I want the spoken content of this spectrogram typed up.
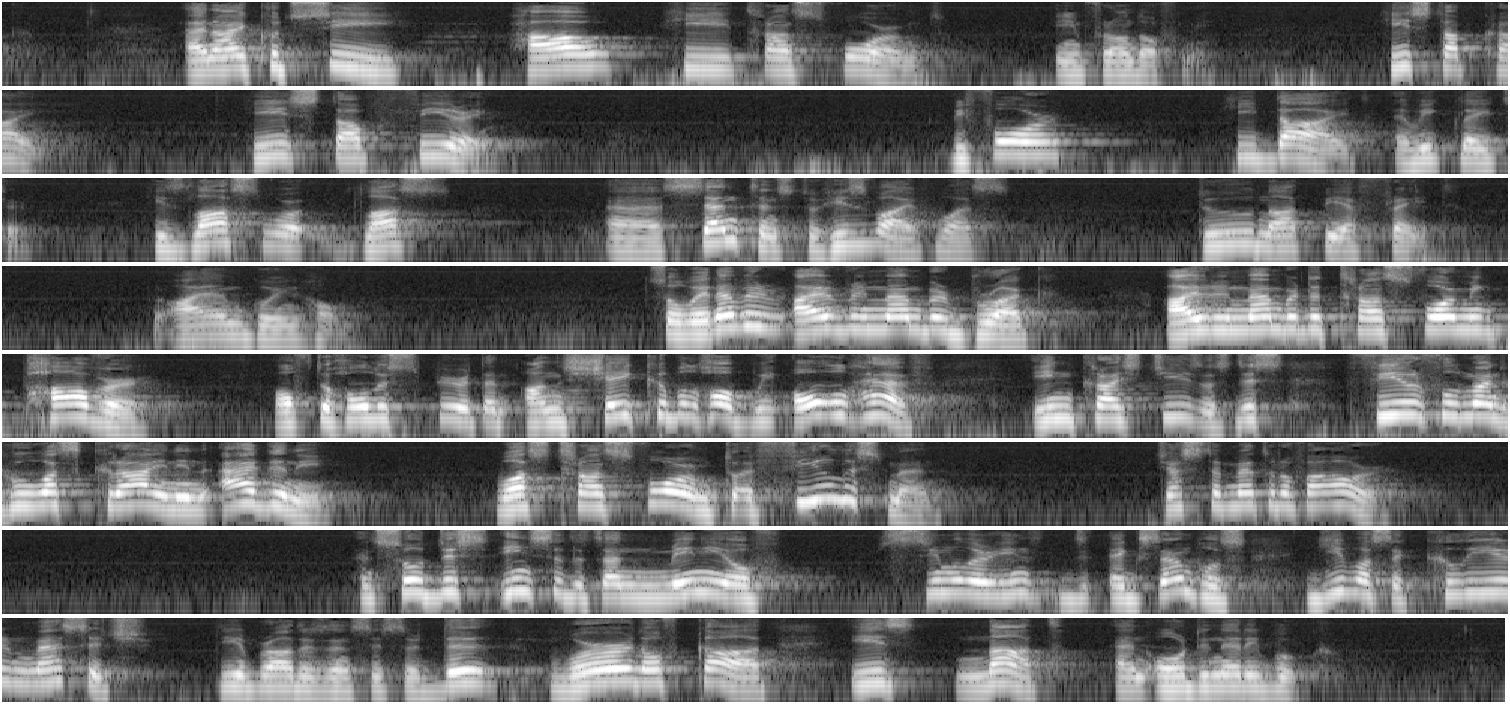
and I could see how he transformed in front of me. He stopped crying, he stopped fearing. Before he died a week later, his last, word, last uh, sentence to his wife was Do not be afraid, for I am going home. So, whenever I remember Burak, I remember the transforming power of the Holy Spirit an unshakable hope we all have in Christ Jesus. This fearful man who was crying in agony was transformed to a fearless man just a matter of hour. And so this incident and many of similar in- examples give us a clear message, dear brothers and sisters. The Word of God is not an ordinary book.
